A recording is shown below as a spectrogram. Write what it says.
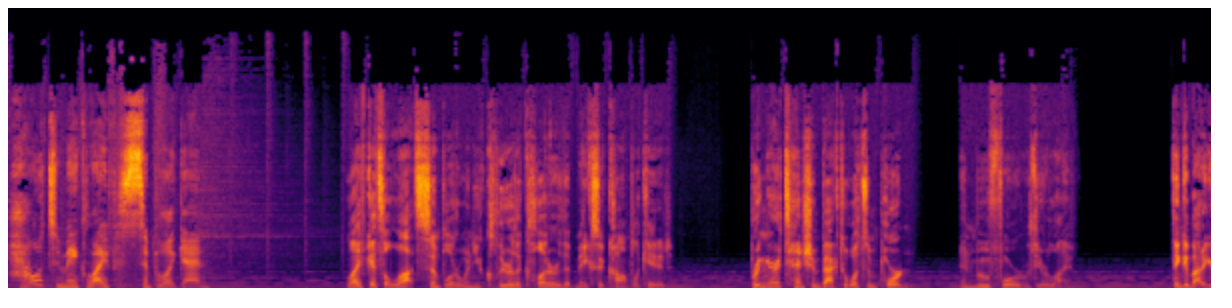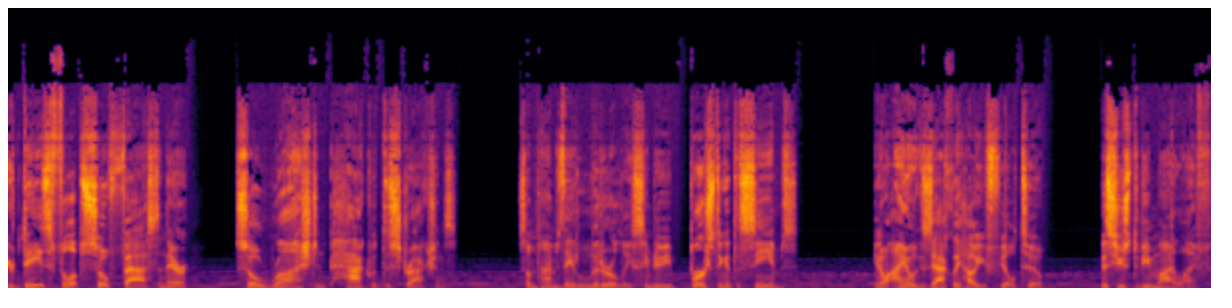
How to Make Life Simple Again. Life gets a lot simpler when you clear the clutter that makes it complicated. Bring your attention back to what's important and move forward with your life. Think about it your days fill up so fast and they're so rushed and packed with distractions. Sometimes they literally seem to be bursting at the seams. You know, I know exactly how you feel too. This used to be my life.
